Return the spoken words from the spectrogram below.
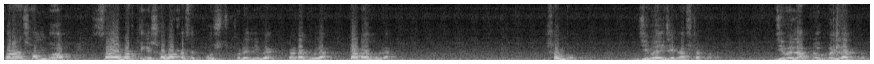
করা সম্ভব? সার্ভার থেকে সবার কাছে পোস্ট করে দিবে ডাটাগুলা ডাটাগুলা সম্ভব। জিমেল যে কাজটা করে জিমেল আপনি ওপেন রাখবেন।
